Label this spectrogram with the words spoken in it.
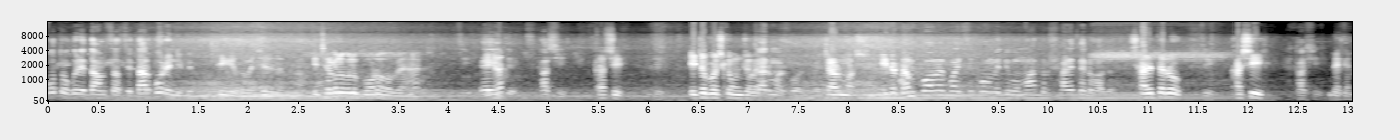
কত করে দাম চাচ্ছে তারপরে নেবেন। ঠিক আছে ভাই ছেড়ে এই ছাগলগুলো বড় হবে হ্যাঁ? এই যে খাসি। খাসি? জি। এটার বয়স কেমন চলে? চার মাস বয়স। চার মাস। এটার দাম? কমে পাইছি কমে দেবো মাত্র সাড়ে তেরো হাজার। সাড়ে তেরো? খাসি? খাসি। দেখেন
